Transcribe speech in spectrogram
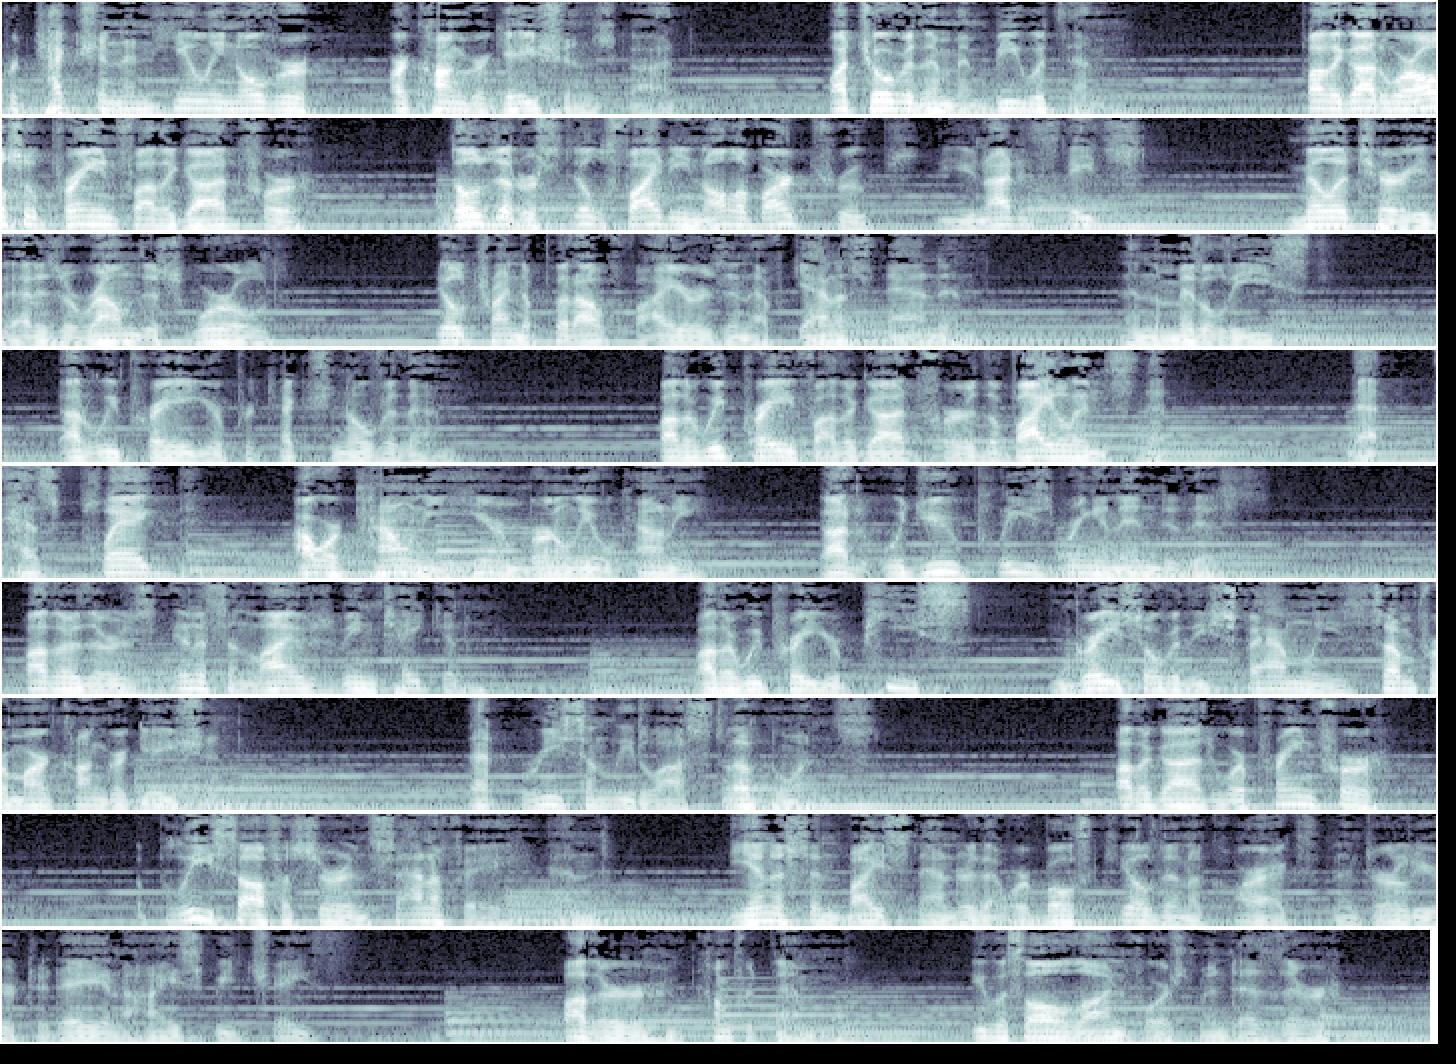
protection and healing over our congregations, God. Watch over them and be with them. Father God, we're also praying, Father God, for those that are still fighting, all of our troops, the United States military that is around this world, still trying to put out fires in Afghanistan and, and in the Middle East. God, we pray your protection over them. Father, we pray, Father God, for the violence that that has plagued our county here in Bernalillo County. God, would you please bring an end to this? Father, there's innocent lives being taken. Father, we pray your peace and grace over these families, some from our congregation that recently lost loved ones. Father God, we're praying for the police officer in Santa Fe and the innocent bystander that were both killed in a car accident earlier today in a high speed chase. Father, comfort them. Be with all law enforcement as they're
